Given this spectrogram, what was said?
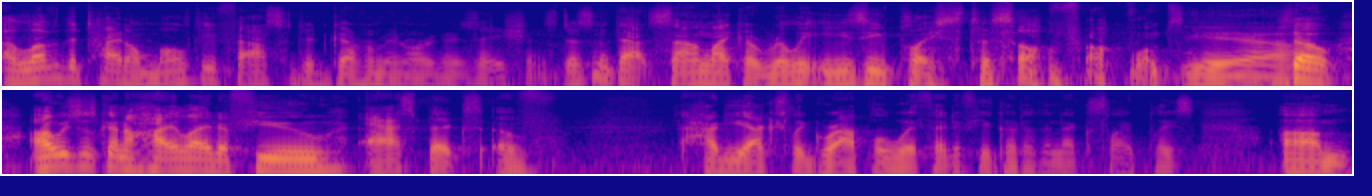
I love the title, Multifaceted Government Organizations. Doesn't that sound like a really easy place to solve problems? Yeah. So I was just going to highlight a few aspects of how do you actually grapple with it. If you go to the next slide, please. Um,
